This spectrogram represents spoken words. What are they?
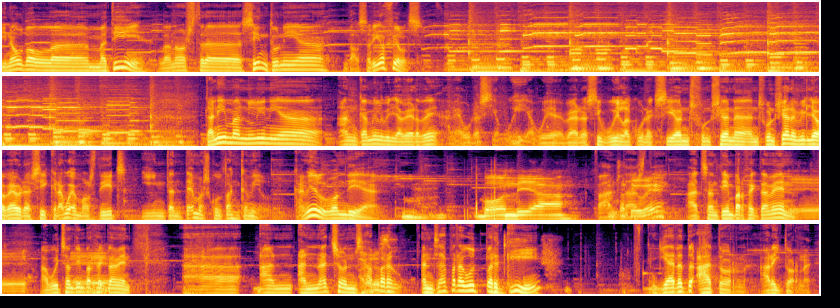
I 19 del eh, matí, la nostra sintonia dels seriòfils. Tenim en línia en Camil Villaverde. A veure si avui, avui, a veure si avui la connexió ens funciona, ens funciona millor. A veure si creuem els dits i intentem escoltar en Camil. Camil, bon dia. Bon dia. Fantàstic. Em sentiu bé? Et sentim perfectament. Sí. Avui et sentim eh. perfectament. Uh, en, en Nacho ens ha, aparegut, ens ha aparegut per aquí i ara... Ah, torna, ara hi torna.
